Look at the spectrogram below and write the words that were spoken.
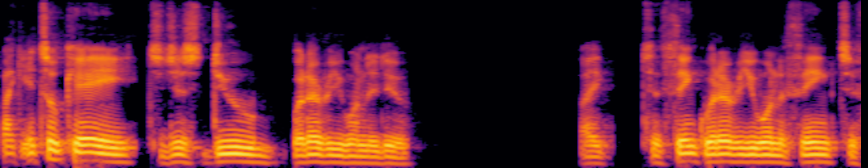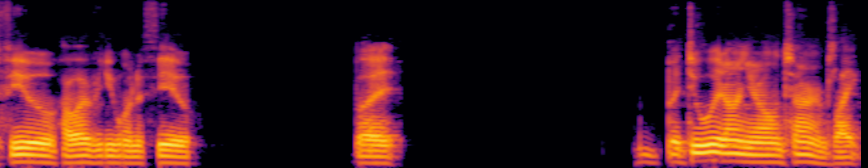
like it's okay to just do whatever you want to do. Like to think whatever you want to think, to feel however you want to feel. But but do it on your own terms. Like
